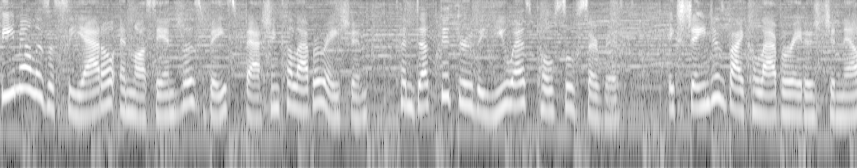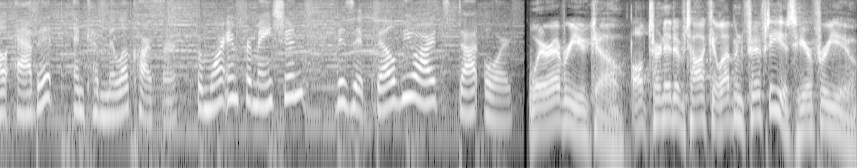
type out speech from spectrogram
Female is a Seattle and Los Angeles based fashion collaboration conducted through the U.S. Postal Service Exchanges by collaborators Janelle Abbott and Camilla Carper. For more information, visit BellevueArts.org. Wherever you go, Alternative Talk 1150 is here for you.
